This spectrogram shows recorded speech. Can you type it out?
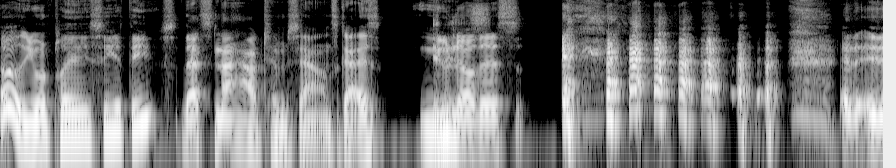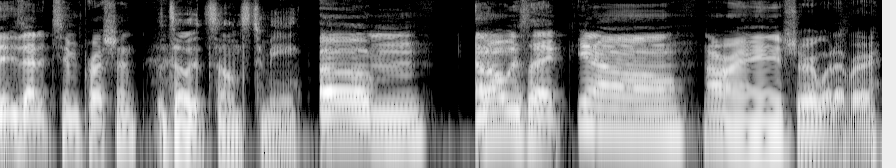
"Oh, you want to play Sea of Thieves?" That's not how Tim sounds, guys. You It know is. this. is that a Tim impression? That's how it sounds to me. Um, I'm always like, you know, all right, sure, whatever.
